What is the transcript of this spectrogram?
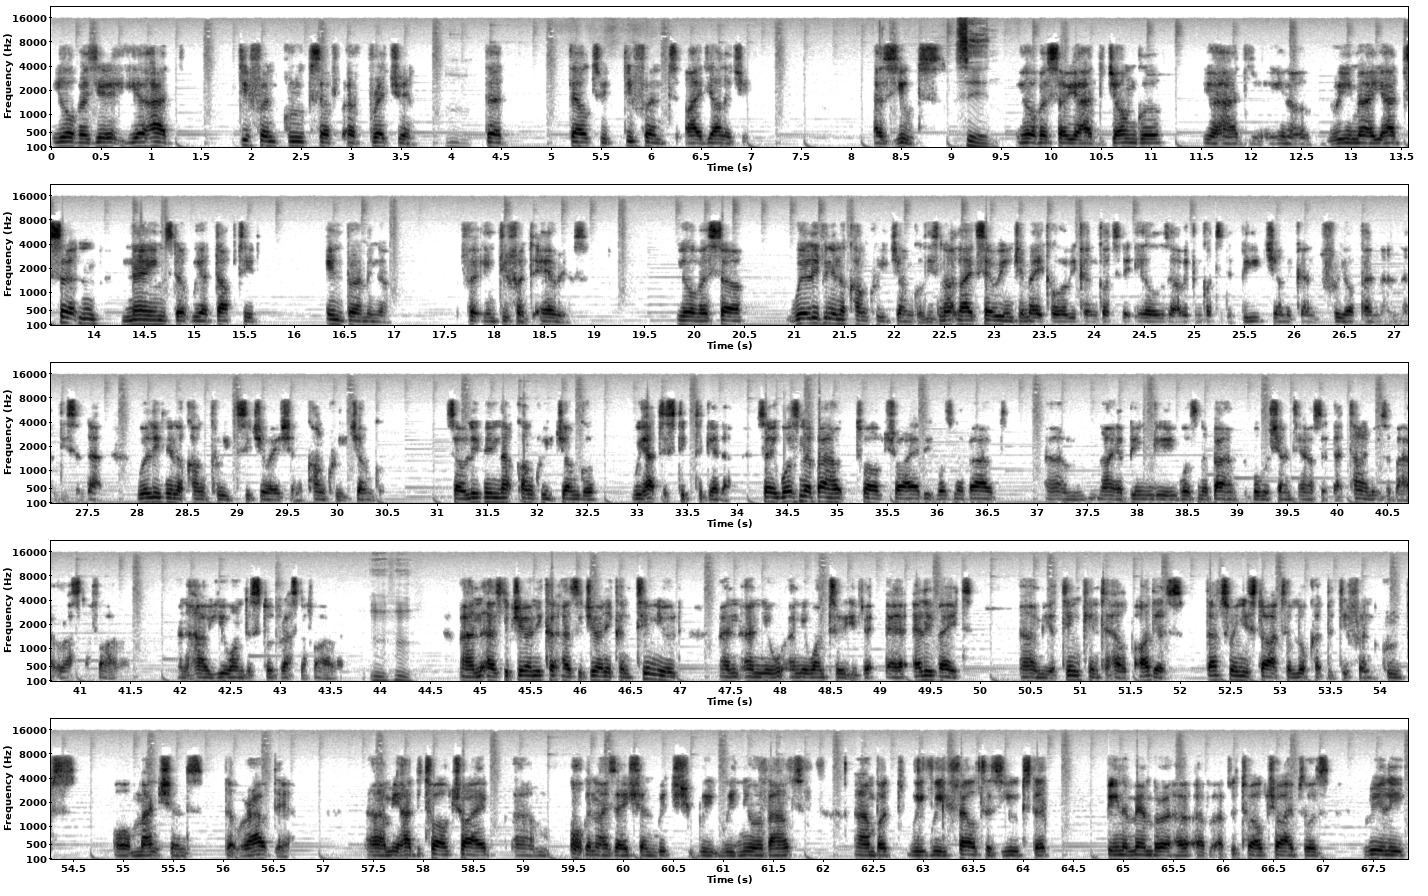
you you, you had different groups of, of brethren mm. that dealt with different ideology as youths. See. You over so you had the jungle, you had you know Rima, you had certain names that we adopted in Birmingham for in different areas. You over so we're living in a concrete jungle. It's not like say we're in Jamaica where we can go to the hills or we can go to the beach and we can free up and, and, and this and that. We're living in a concrete situation, a concrete jungle. So living in that concrete jungle, we had to stick together. So it wasn't about 12 tribe, it wasn't about um, Nyabingi, it wasn't about the Bobo Shanti House at that time, it was about Rastafari and how you understood Rastafari. Mm-hmm. And as the journey as the journey continued, and, and you and you want to uh, elevate um, your thinking to help others, that's when you start to look at the different groups or mansions that were out there. Um, you had the 12 tribe um, organization, which we, we knew about, um, but we, we felt as youths that being a member of, of, of, the 12 tribes was really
